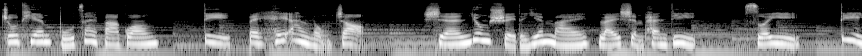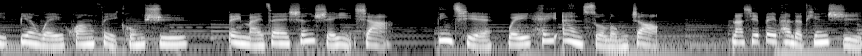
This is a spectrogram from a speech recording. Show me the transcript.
诸天不再发光，地被黑暗笼罩。神用水的淹埋来审判地，所以地变为荒废空虚。被埋在深水以下，并且为黑暗所笼罩。那些背叛的天使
